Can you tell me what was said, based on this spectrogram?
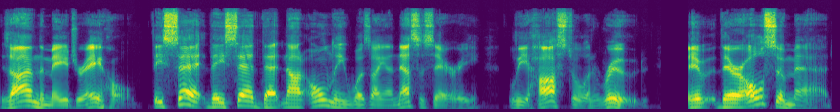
is I'm the major a-hole. They said they said that not only was I unnecessarily hostile and rude, they, they're also mad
